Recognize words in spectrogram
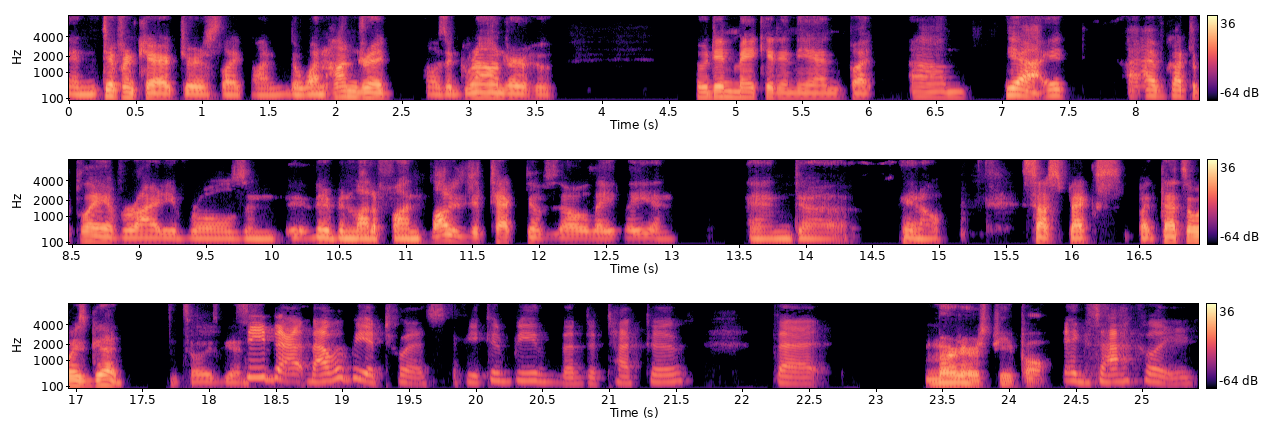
and different characters like on the 100 i was a grounder who who didn't make it in the end. But um, yeah, it I've got to play a variety of roles, and they've been a lot of fun. A lot of detectives though lately, and and uh, you know suspects, but that's always good. It's always good. See that that would be a twist if you could be the detective that murders people. Exactly.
